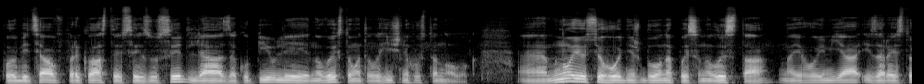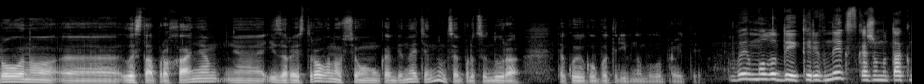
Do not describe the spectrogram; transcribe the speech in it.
пообіцяв прикласти всіх зусиль для закупівлі нових стоматологічних установок. Е, Мною сьогодні ж було написано листа на його ім'я і зареєстровано е, листа прохання е, і зареєстровано в сьомому кабінеті. Ну, це процедура таку, яку потрібно було пройти. Ви молодий керівник, скажімо так,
